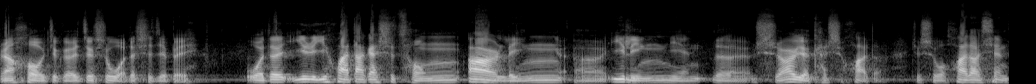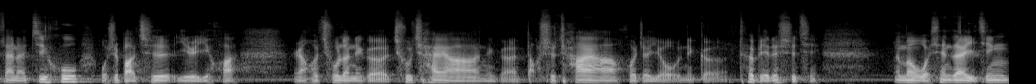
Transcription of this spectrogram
然后这个就是我的世界杯，我的一日一画大概是从二零呃一零年的十二月开始画的，就是我画到现在呢，几乎我是保持一日一画，然后除了那个出差啊、那个导师差啊，或者有那个特别的事情，那么我现在已经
